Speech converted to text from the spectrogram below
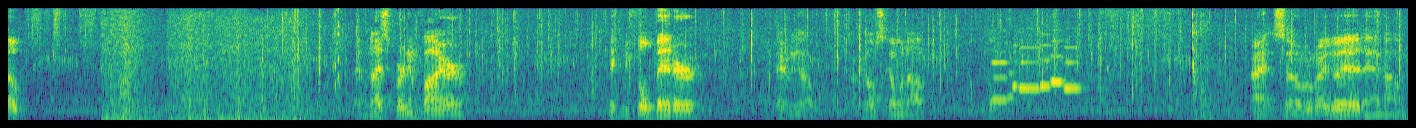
Nope. nice burning fire. Make me feel better. There we go. Our health's going up. Cool. Alright, so we're gonna go ahead and um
